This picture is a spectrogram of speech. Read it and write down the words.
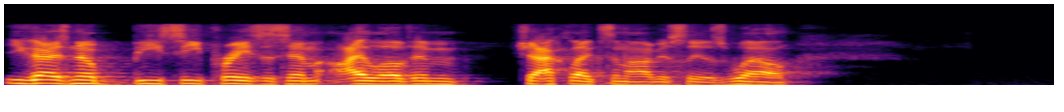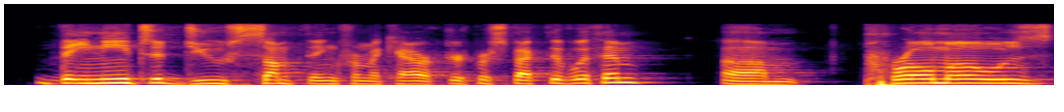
You guys know BC praises him. I love him. Jack likes him, obviously, as well they need to do something from a character perspective with him. Um, promos,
